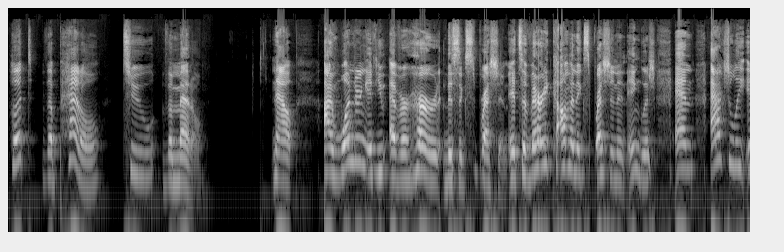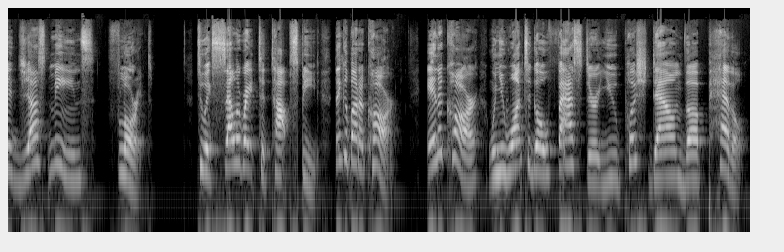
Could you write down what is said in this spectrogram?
Put the pedal to the metal. Now, I'm wondering if you ever heard this expression. It's a very common expression in English, and actually, it just means floor it, to accelerate to top speed. Think about a car. In a car, when you want to go faster, you push down the pedal.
